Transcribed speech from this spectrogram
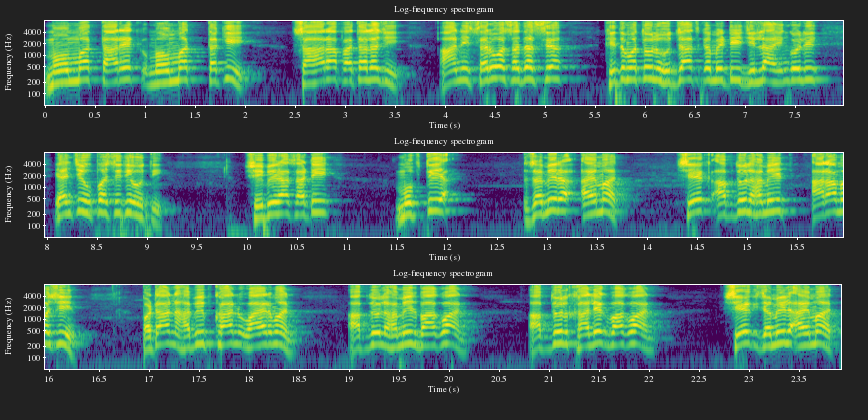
मोहम्मद तारेक मोहम्मद तकी सहारा पॅथॉलॉजी आणि सर्व सदस्य खिदमतुल हुज्जाज कमिटी जिल्हा हिंगोली यांची उपस्थिती होती. शिबिरासाठी मुफ्ती जमीर अहमद शेख अब्दुल हमीद आरामशीन पठाण हबीब खान वायरमन अब्दुल हमीद बागवान अब्दुल खालेक बागवान शेख जमील अहमद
